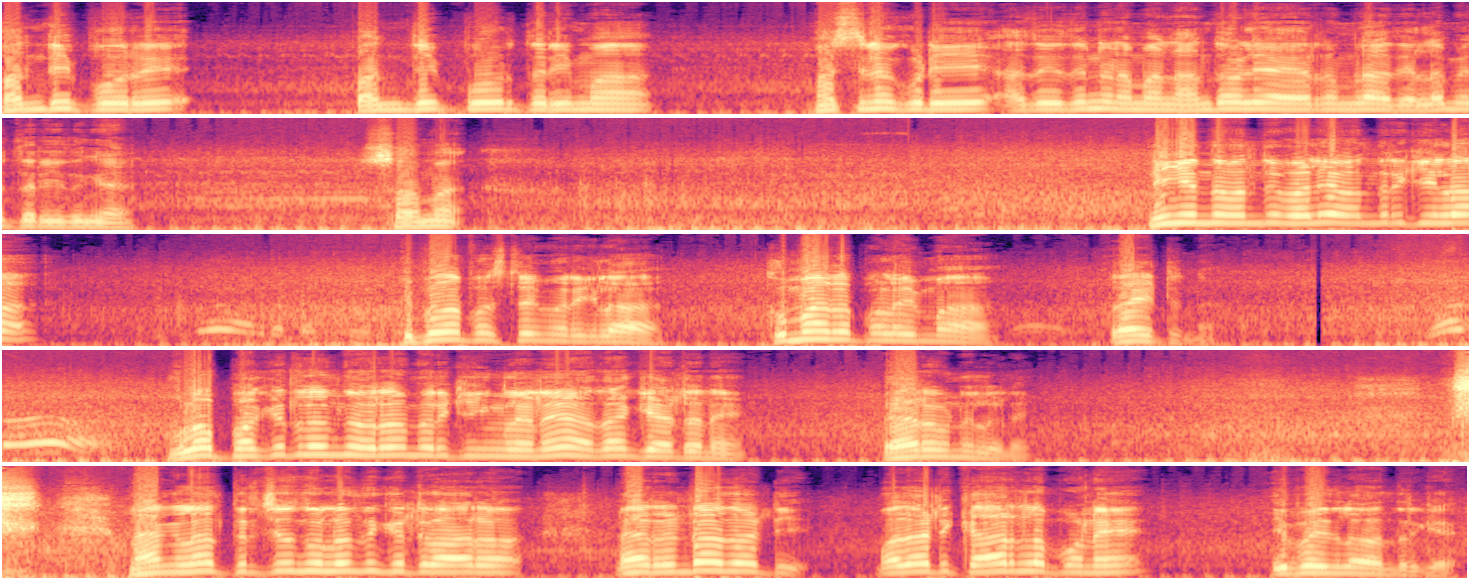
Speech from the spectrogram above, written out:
பந்திப்பூர். பந்திப்பூர் தெரியுமா? மசினக்குடி அது இதுன்னு நம்ம அந்த வழியாக ஏறணும்ல அது எல்லாமே தெரியுதுங்க. செம. நீங்கள் இந்த வந்து வழியாக வந்திருக்கீங்களா? இப்போ தான் ஃபஸ்ட் டைம் வரீங்களா குமாரப்பாளையமா ரைட்டுண்ணே இவ்வளோ பக்கத்துலேருந்து வராமல் இருக்கீங்களேண்ணே அதான் கேட்டேனே. வேறு ஒன்றும் இல்லைண்ணே நாங்களாம் திருச்செந்தூர்லேருந்து கேட்டு வரோம். நான் ரெண்டாவது வாட்டி மொதல் வாட்டி காரில் போனேன். இப்போ இதில் வந்திருக்கேன்.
